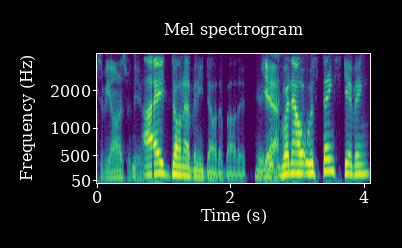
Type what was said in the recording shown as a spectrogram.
To be honest with you. I don't have any doubt about it. It- Yeah. it- But now it was Thanksgiving,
